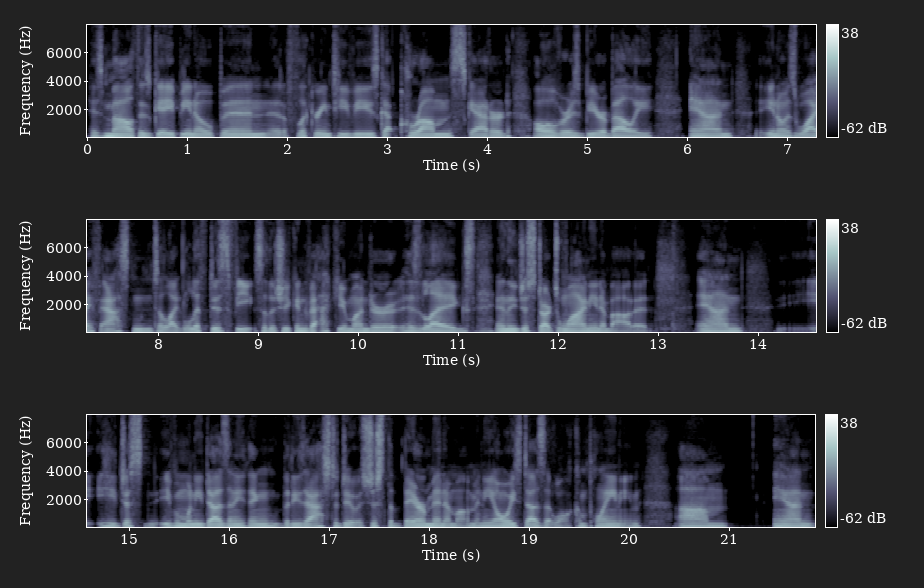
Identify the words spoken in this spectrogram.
his mouth is gaping open at a flickering TV. He's got crumbs scattered all over his beer belly, and you know his wife asked him to like lift his feet so that she can vacuum under his legs, and he just starts whining about it, and he just even when he does anything that he's asked to do it's just the bare minimum. And he always does it while complaining. Um, and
